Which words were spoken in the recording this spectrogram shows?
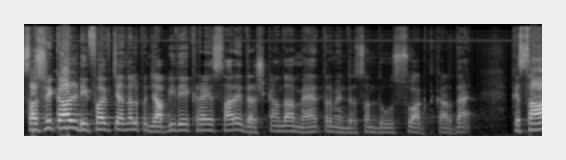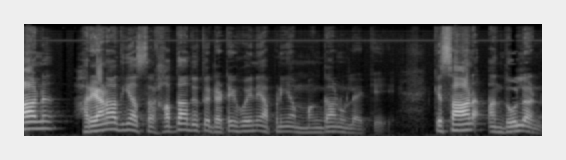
ਸਤਿ ਸ਼੍ਰੀ ਅਕਾਲ D5 ਚੈਨਲ ਪੰਜਾਬੀ ਦੇਖ ਰਹੇ ਸਾਰੇ ਦਰਸ਼ਕਾਂ ਦਾ, ਮੈਂ ਧਰਮਿੰਦਰ ਸੰਧੂ, ਸਵਾਗਤ ਕਰਦਾ ਹਾਂ। ਕਿਸਾਨ ਹਰਿਆਣਾ ਦੀਆਂ ਸਰਹੱਦਾਂ ਦੇ ਉੱਤੇ ਡਟੇ ਹੋਏ ਨੇ ਆਪਣੀਆਂ ਮੰਗਾਂ ਨੂੰ ਲੈ ਕੇ। ਕਿਸਾਨ ਅੰਦੋਲਨ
